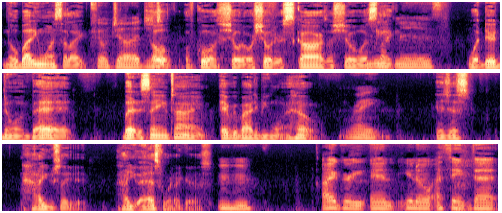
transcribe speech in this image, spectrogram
Nobody wants to like feel judged oh, of course, show or show their scars or show us like weakness what they're doing bad. But at the same time, everybody be wanting help. right It's just how you say it, how you ask for it, I guess. Mm-hmm. I agree, and you know, I think that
